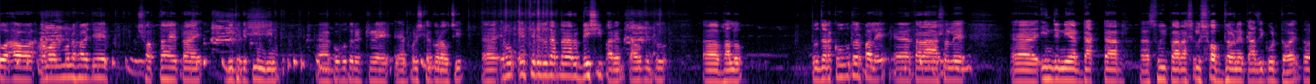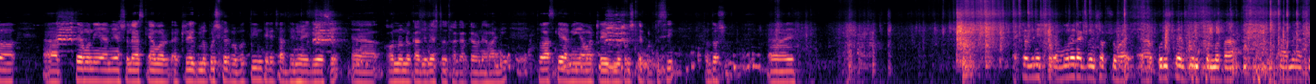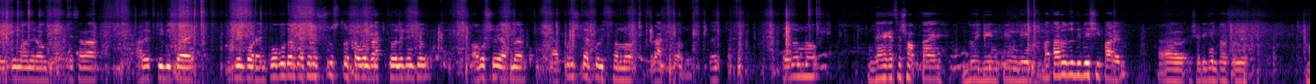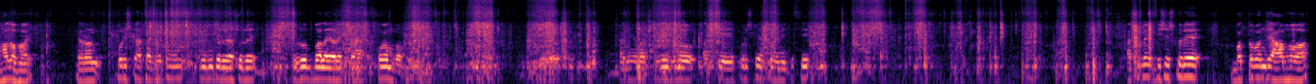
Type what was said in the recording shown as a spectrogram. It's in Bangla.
আমার মনে হয় যে সপ্তাহে প্রায় দুই থেকে তিন দিন কবুতরের ট্রে পরিষ্কার করা উচিত। এবং এর থেকে যদি আপনারা আরও বেশি পারেন, তাও কিন্তু ভালো। তো, যারা কবুতর পালে তারা আসলে ইঞ্জিনিয়ার, ডাক্তার সুইপার, আসলে সব ধরনের কাজই করতে হয়। তো তেমনি আমি আসলে আজকে আমার ট্রেগুলো পরিষ্কার করব। তিন থেকে চার দিন হয়ে গিয়েছে অন্যান্য কাজে ব্যস্ত থাকার কারণে হয়নি। তো আজকে আমি আমার ট্রেগুলো পরিষ্কার করতেছি। তো দর্শক একটা জিনিস মনে রাখবেন সবসময় পরিষ্কার পরিচ্ছন্নতা ইসলামে আছে ইমানের অংশ এছাড়া আরেকটি বিষয় ইম্পর্টেন্ট কবুতরকে আসলে সুস্থ সবল রাখতে হলে কিন্তু অবশ্যই আপনার পরিষ্কার পরিচ্ছন্ন রাখতে হবে। এই জন্য দেখা গেছে সপ্তাহে দুই দিন, তিন দিন, বা তারও যদি বেশি পারেন সেটি কিন্তু আসলে ভালো হয়। কারণ পরিষ্কার থাকলে তো কবুতরের আসলে রোগ বালাই অনেকটা কম হবে। আমি আমার ট্রেগুলো আজকে পরিষ্কার করে নিতেছি। আসলে বিশেষ করে বর্তমান যে আবহাওয়া,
